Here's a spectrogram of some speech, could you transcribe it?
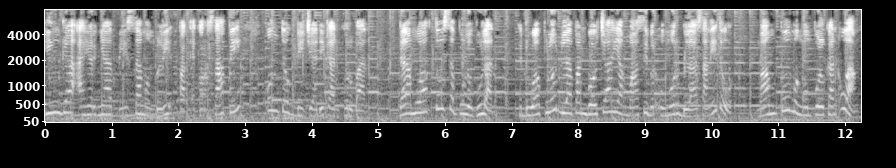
hingga akhirnya bisa membeli 4 ekor sapi untuk dijadikan kurban. Dalam waktu 10 bulan, ke-28 bocah yang masih berumur belasan itu mampu mengumpulkan uang.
